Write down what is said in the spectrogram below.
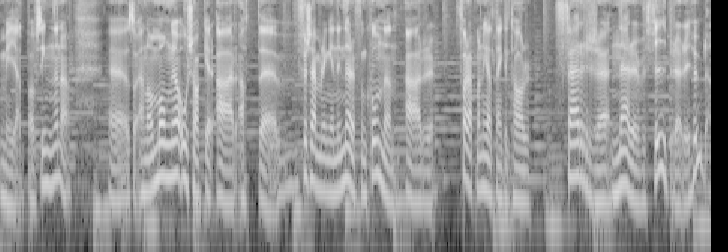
med hjälp av sinnena. Eh, så en av många orsaker är att eh, försämringen i nervfunktionen är för att man helt enkelt har färre nervfibrer i huden.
